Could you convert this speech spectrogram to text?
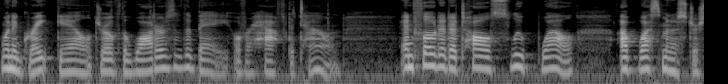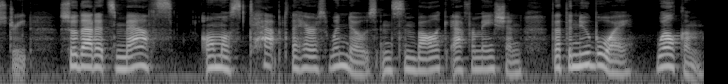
when a great gale drove the waters of the bay over half the town and floated a tall sloop well up Westminster Street so that its masts almost tapped the Harris windows in symbolic affirmation that the new boy, Welcome,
